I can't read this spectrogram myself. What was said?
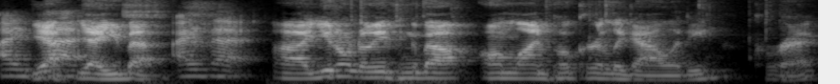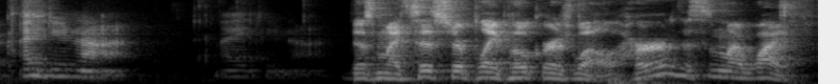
I Yeah, bet. yeah, you bet. I bet. Uh, you don't know anything about online poker legality, correct? I do not. I do Does my sister play poker as well? Her? This is my wife.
